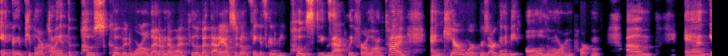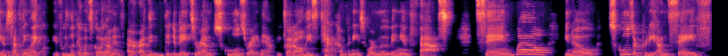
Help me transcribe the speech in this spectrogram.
it, people are calling it the post COVID world. I don't know how I feel about that. I also don't think it's going to be post exactly for a long time. And care workers are going to be all the more important. Um, and you know, something like if we look at what's going on in are, are the, the debates around schools right now, you've got all these tech companies who are moving in fast, saying, "Well, you know, schools are pretty unsafe.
